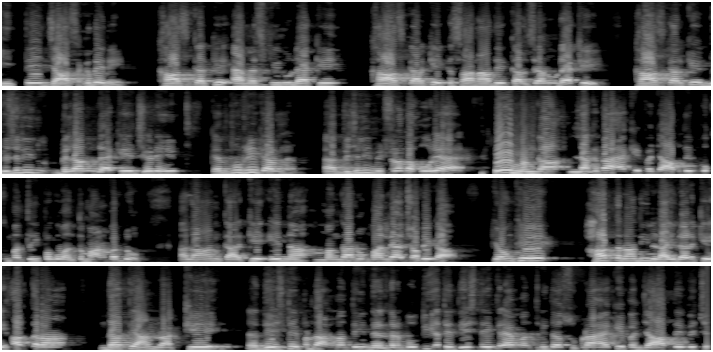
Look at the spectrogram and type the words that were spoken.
ਕੀਤੇ ਜਾ ਸਕਦੇ ਨੇ। ਖਾਸ ਕਰਕੇ ਐਮਐਸਪੀ ਨੂੰ ਲੈ ਕੇ, ਖਾਸ ਕਰਕੇ ਕਿਸਾਨਾਂ ਦੇ ਕਰਜ਼ਿਆਂ ਨੂੰ ਲੈ ਕੇ, ਖਾਸ ਕਰਕੇ ਬਿਜਲੀ ਬਿੱਲਾਂ ਨੂੰ ਲੈ ਕੇ ਜਿਹੜੇ ਕੰਪਿਊਟਰੀਕਰਨ ਬਿਜਲੀ ਮੀਟਰਾਂ ਦਾ ਹੋ ਰਿਹਾ ਹੈ। ਇਹ ਮੰਗਾ ਲੱਗਦਾ ਹੈ ਕਿ ਪੰਜਾਬ ਦੇ ਮੁੱਖ ਮੰਤਰੀ ਭਗਵੰਤ ਮਾਨ ਵੱਲੋਂ ਐਲਾਨ ਕਰਕੇ ਇਹਨਾਂ ਮੰਗਾਂ ਨੂੰ ਮੰਨ ਲਿਆ ਜਾਵੇਗਾ। ਕਿਉਂਕਿ ਹਰ ਤਰ੍ਹਾਂ ਦੀ ਲੜਾਈ ਲੜ ਕੇ, ਹਰ ਤਰ੍ਹਾਂ ਦਾ ਧਿਆਨ ਰੱਖ ਕੇ ਦੇਸ਼ ਦੇ ਪ੍ਰਧਾਨ ਮੰਤਰੀ ਨਰਿੰਦਰ ਮੋਦੀ ਅਤੇ ਦੇਸ਼ ਦੇ ਗ੍ਰਹਿ ਮੰਤਰੀ ਦਾ ਸੁਪਨਾ ਹੈ ਕਿ ਪੰਜਾਬ ਦੇ ਵਿੱਚ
